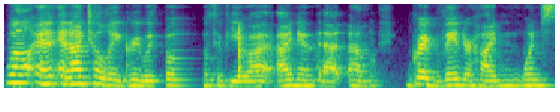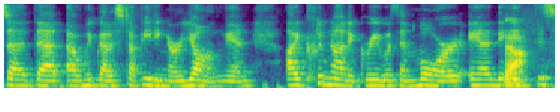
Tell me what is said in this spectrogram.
Well, and, and I totally agree with both of you. I, I know that um, Gregg Vanderheiden once said that uh, we've got to stop eating our young, and I could not agree with him more. And yeah. it, this,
